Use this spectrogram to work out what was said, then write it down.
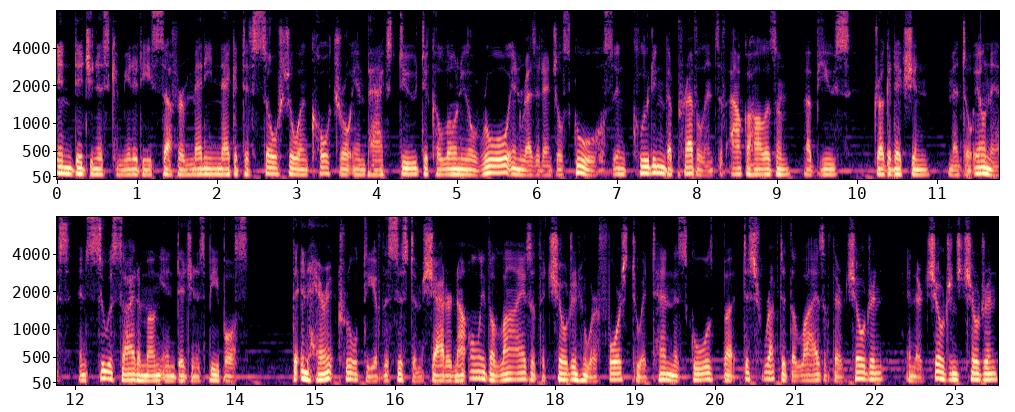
Indigenous communities suffer many negative social and cultural impacts due to colonial rule in residential schools, including the prevalence of alcoholism, abuse, drug addiction, mental illness, and suicide among indigenous peoples. The inherent cruelty of the system shattered not only the lives of the children who were forced to attend the schools, but disrupted the lives of their children and their children's children,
